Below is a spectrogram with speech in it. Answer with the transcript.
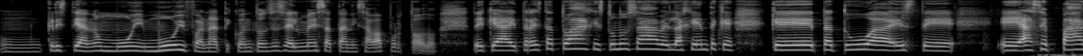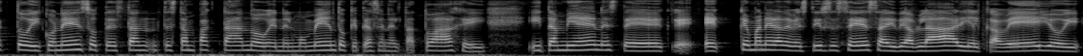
un, cristiano muy, muy fanático. Entonces él me satanizaba por todo. De que, ay, traes tatuajes, tú no sabes, la gente que, que tatúa, este, eh, hace pacto y con eso te están, te están pactando en el momento que te hacen el tatuaje y, y también este, eh, eh, qué manera de vestirse es esa y de hablar y el cabello y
